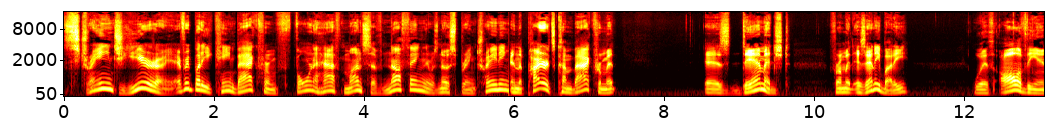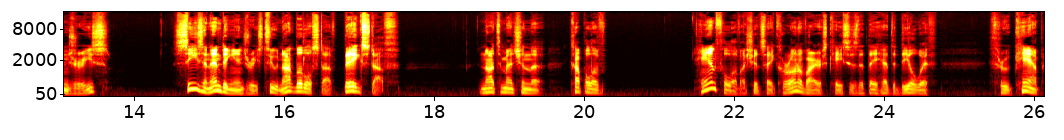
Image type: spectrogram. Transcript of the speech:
strange year. Everybody came back from four and a half months of nothing. There was no spring training. And the Pirates come back from it as damaged from it as anybody with all of the injuries, season ending injuries, too, not little stuff, big stuff. Not to mention the couple of handful of, I should say, coronavirus cases that they had to deal with through camp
